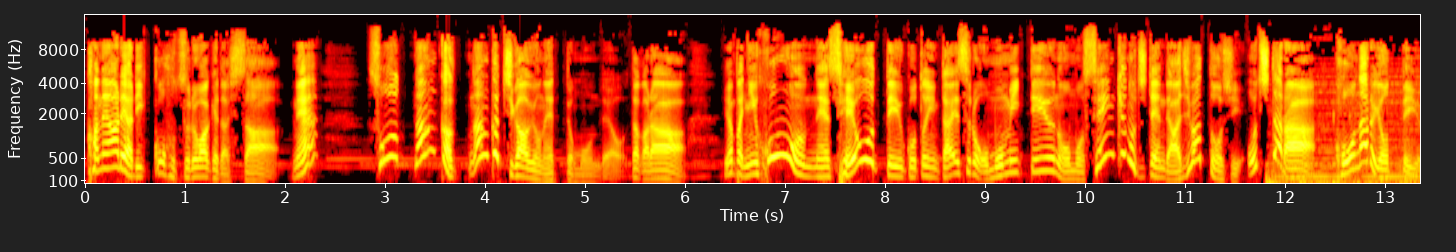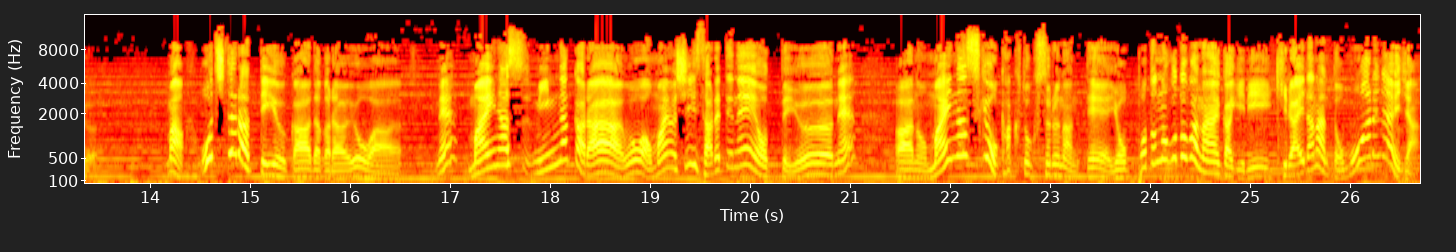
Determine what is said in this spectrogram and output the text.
金あれや立候補するわけだしさ、ね？そう、なんか、なんか違うよねって思うんだよ。だから、やっぱ日本をね、背負うっていうことに対する重みっていうのをもう選挙の時点で味わってほしい。落ちたら、こうなるよっていう。まあ、落ちたらっていうか、だから要は、ね、マイナス、みんなから、要はお前は支持されてねえよっていうね、あの、マイナス票を獲得するなんて、よっぽどのことがない限り嫌いだなんて思われないじゃん。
